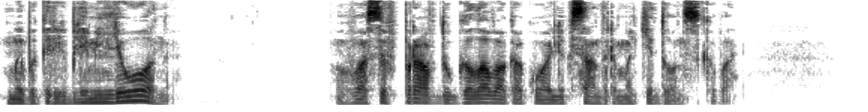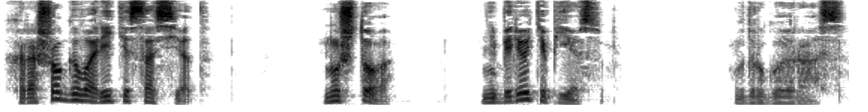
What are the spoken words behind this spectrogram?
мы бы гребли миллионы. У вас и вправду голова, как у Александра Македонского. Хорошо говорите, сосед. Ну что, не берете пьесу? В другой раз.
